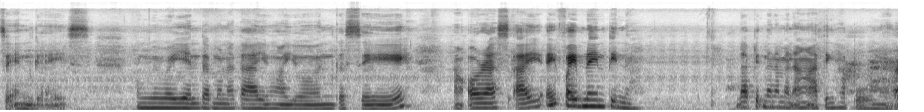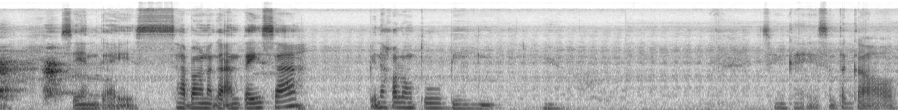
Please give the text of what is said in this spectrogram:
So, yan guys. Magmimerienda muna tayo ngayon kasi ang oras ay, ay 5.19 na. Lapit na naman ang ating hapunan. So, yan guys. Habang nag-aantay sa pinakulong tubig. Yan. So, guys, ang tagal.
